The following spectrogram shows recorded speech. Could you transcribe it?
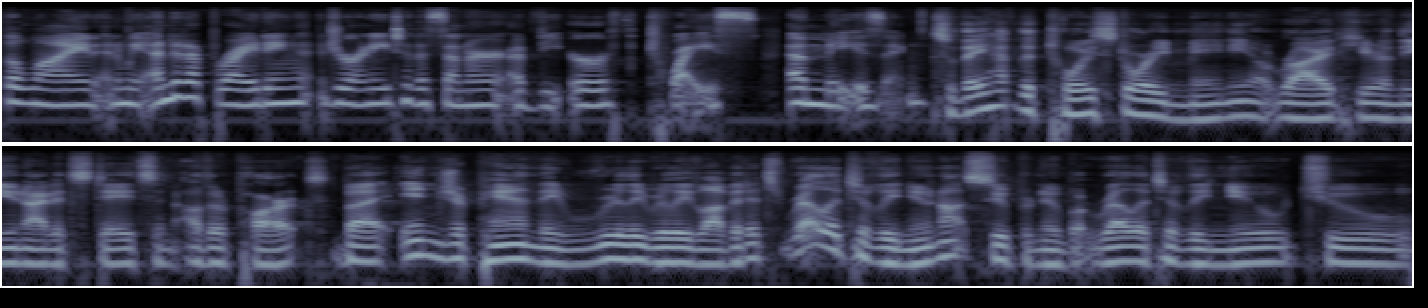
the line, and we ended up riding Journey to the Center of the Earth twice. Amazing. So they have the Toy Story Mania ride here in the United States and other parks, but in Japan they really really love it. It's relatively new, not super new, but relatively new to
